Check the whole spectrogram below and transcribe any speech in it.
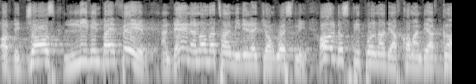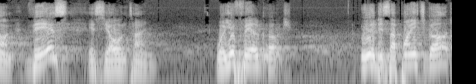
of the just living by faith. And then another time he needed John Wesley. All those people now, they have come and they have gone. This is your own time. Will you fail God? Will you disappoint God?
